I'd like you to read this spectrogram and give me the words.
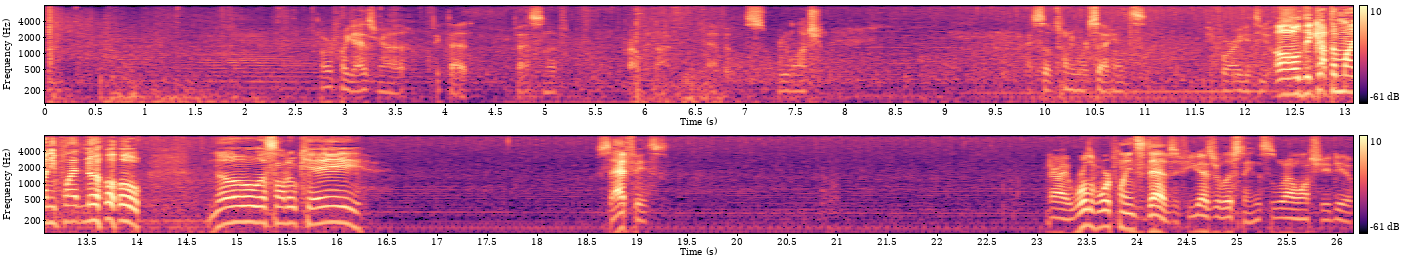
I wonder if my guys are gonna pick that fast enough. Probably not. Have it. Relaunch. I still have 20 more seconds before I get to. You Oh, they got the mining plant. No, no, that's not okay. Sad face. Alright, World of Warplanes devs, if you guys are listening, this is what I want you to do.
